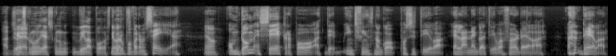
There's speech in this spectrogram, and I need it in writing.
att du jag, är... skulle nog, jag skulle nog vilja påstå Det beror på vad de säger. Ja. Om de är säkra på att det inte finns några positiva eller negativa fördelar, delar,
